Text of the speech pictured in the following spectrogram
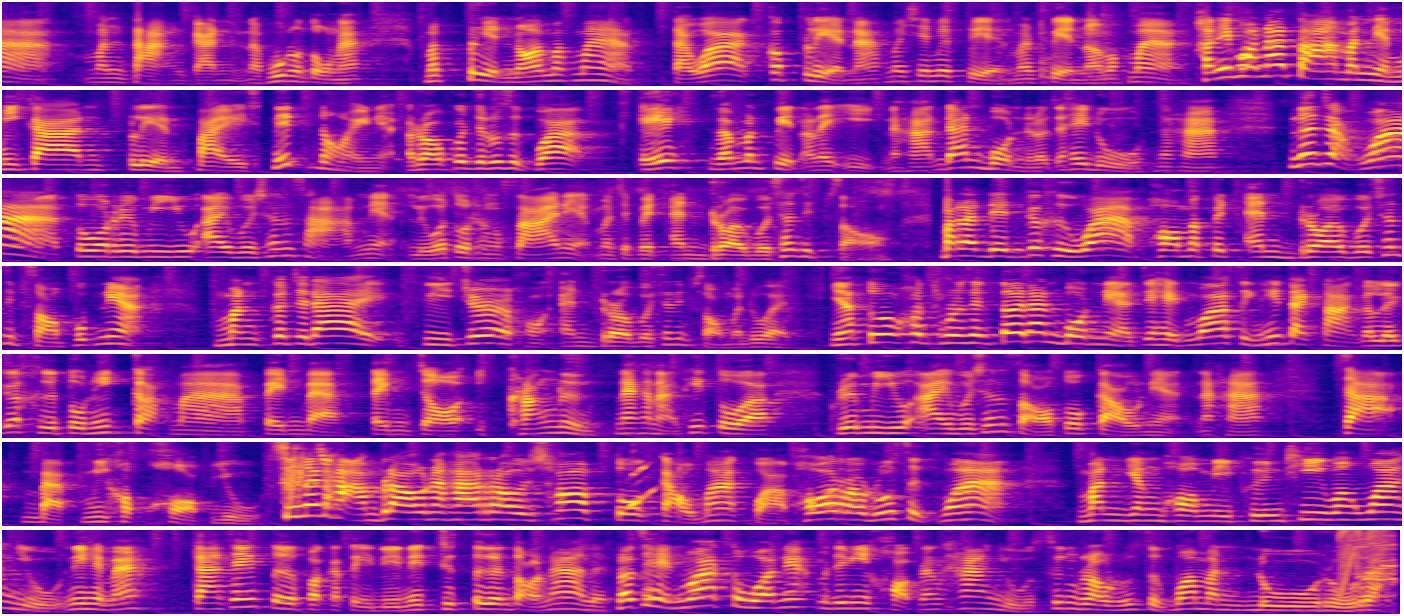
มันต่างกันนะพูดตรงๆนะ มันเปลี่ยนน้อยมากๆ แต่ว่าก็เปลี่ยนนะ ไม่ใช่ไม่เปลี่ยนมันเปลี่ยนน้อยมากๆ คราวนี้พอหน้าตามันเนี่ยมีการเปลี่ยนไปนิดหน่อยเนี่ยเราก็จะรู้สึกว่าเอ๊ะแล้วมันเปลี่ยนอะไรอีกนะคะ ด้านบนเดี๋ยวเราจะให้ดูนะคะ เนื่องจากว่าตัว Realme UI เวอร์ชัน3เนี่ยหรือว่าตัวทางซ้ายเนี่ยมันจะเป็น Android เวอร์ชัน12 ประเด็นก็คือว่าพอมาเป็น Android เวอร์ชัน12 ปุ๊บเนี่ย มันก็จะได้ฟีเจอร์ของ Android เวอร์ชัน12 มาด้วย อย่างตัว Control Center ด้านบนเนี่ย จะเห็นว่าสิ่งที่แตกต่างกันเลยก็คือตัวนี้กลับมาเป็นแบบเต็มจออีกครั้งหนึ่ง ในขณะที่ตัว Realme UI เวอร์ชัน2 ตัวเก่าเนี่ยนะคะจะแบบมีขอบขอบๆอยู่ ซึ่งถ้าถามเรานะคะ เราชอบตัวเก่ามากกว่า เพราะาเรารู้สึกว่ามันยังพอมีพื้นที่ว่างๆอยู่ นี่เห็นไหมการแจ้งเตือนปกติดีนี่จะเตือนต่อหน้าเลย เราจะเห็นว่าตัวเนี้ยมันจะมีขอบด้านข้างอยู่ ซึ่งเรารู้สึกว่ามันดูหรูหรา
